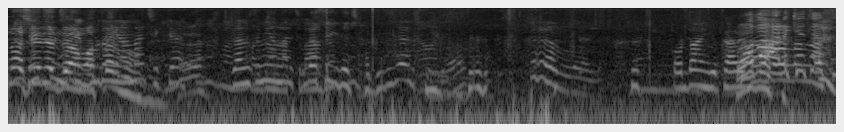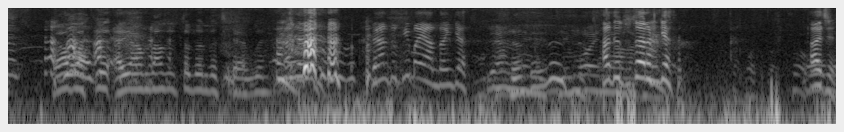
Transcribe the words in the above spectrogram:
Bunu nasıl edeceğim Buradan atlar mı? yandan çek gel. Remzi'nin yanından çek. Nasıl? Hadi gidersin ya. Oradan yukarı. Baba hareket etsin. Ya bak ayağımdan tut da ben de çıkayım. be. Ben tutayım ayağından gel. Hadi tutarım gel. Hacı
